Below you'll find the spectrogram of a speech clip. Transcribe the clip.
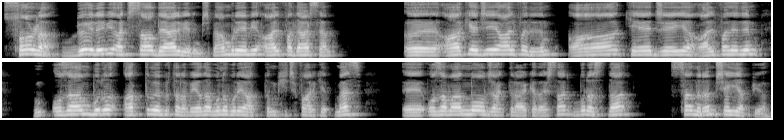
Sonra böyle bir açısal değer verilmiş. Ben buraya bir alfa dersem. E, AKC'ye alfa dedim. AKC'ye alfa dedim. O zaman bunu attım öbür tarafa ya da bunu buraya attım. Hiç fark etmez. E, o zaman ne olacaktır arkadaşlar? Burası da sanırım şey yapıyor.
